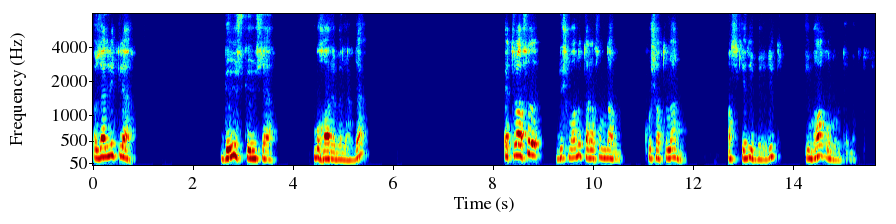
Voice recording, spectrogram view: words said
Özellikle göğüs göğüse muharebelerde etrafı düşmanı tarafından kuşatılan askeri birlik imha olur demektir.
